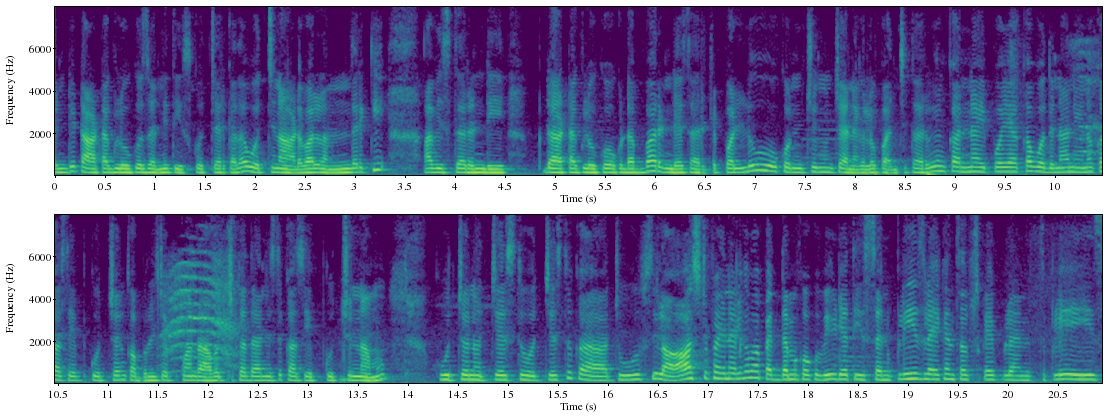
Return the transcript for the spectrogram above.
ఏంటి? టాటా గ్లూకోజ్ అన్నీ తీసుకొచ్చారు కదా. వచ్చిన ఆడవాళ్ళందరికీ అవి ఇస్తారండి. డాటా గ్లూకో ఒక డబ్బా రెండేసి అరటిపళ్ళు కొంచెం శనగలు పంచుతారు. ఇంకా అన్నీ అయిపోయాక వదిన నేను కాసేపు కూర్చొని కబుర్లు చెప్పుకొని రావచ్చు కదా అనేసి కాసేపు కూర్చున్నాము. కూర్చొని వచ్చేస్తూ వచ్చేస్తూ చూసి లాస్ట్ ఫైనల్గా మా పెద్దమ్మకి ఒక వీడియో తీస్తాను please like and subscribe please.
